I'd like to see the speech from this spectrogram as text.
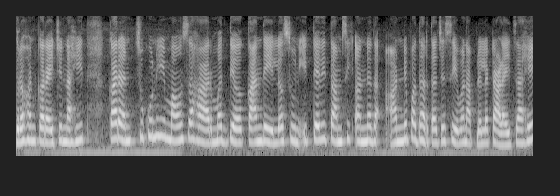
ग्रहण करायचे नाहीत कारण चुकूनही मांसाहार मद्य कांदे लसूण इत्यादी तामसिक अन्न अन्नपदार्थाचे सेवन आपल्याला टाळायचं आहे.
